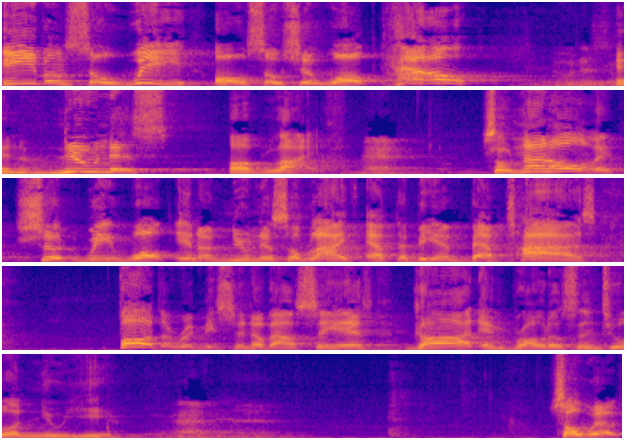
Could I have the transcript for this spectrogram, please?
even so we also should walk how? In the newness of life. Amen. So not only should we walk in a newness of life after being baptized for the remission of our sins, God and brought us into a new year. Amen. So we're,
